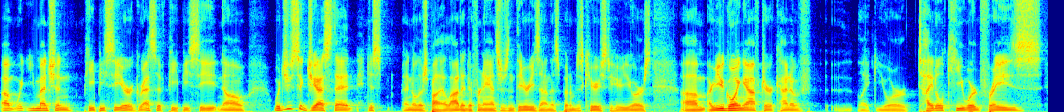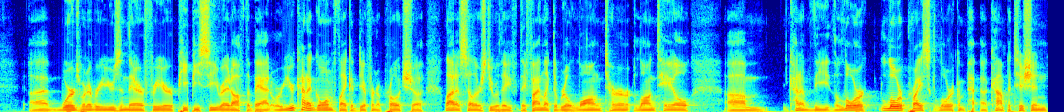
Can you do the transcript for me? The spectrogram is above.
um, you mentioned PPC or aggressive PPC. Now, would you suggest that just I know there's probably a lot of different answers and theories on this, but I'm just curious to hear yours. Um, are you going after kind of like your title keyword phrase? Uh, words, whatever you're using there for your PPC right off the bat, or you're kind of going with like a different approach. Uh, a lot of sellers do where they, they find like the real long term, long tail, um, kind of the, the lower lower price, lower comp- uh, competition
